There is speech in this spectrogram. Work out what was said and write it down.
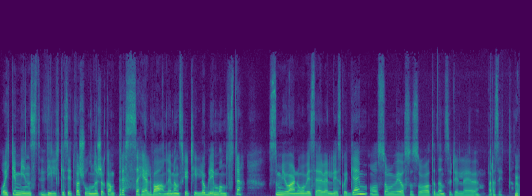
Og ikke minst hvilke situasjoner som kan presse helt vanlige mennesker til å bli monstre som jo er noe vi ser veldig i Squid Game, og som vi også så tendenser til i Parasitt. Ja.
